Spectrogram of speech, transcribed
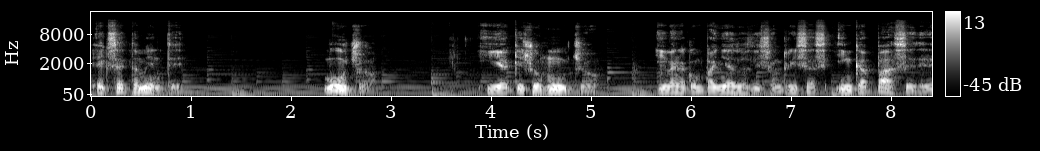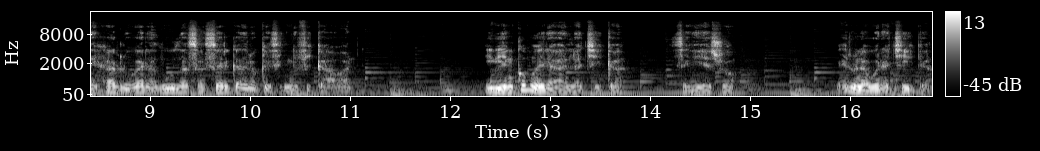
Exactamente. Mucho. Y aquellos mucho iban acompañados de sonrisas incapaces de dejar lugar a dudas acerca de lo que significaban. Y bien, ¿cómo era la chica? Seguía yo. Era una buena chica.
